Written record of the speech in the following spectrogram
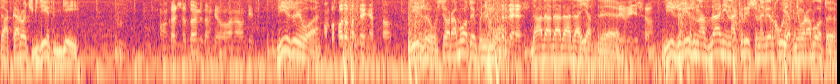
Так, короче, где этот гей? Он, короче, в доме там, где Вована убит. Вижу его. Он, походу, последний остался. Вижу его. Все, работаю по нему. стреляешь? Да, да, да, да, да, я Ты стреляю. видишь его? Вижу, вижу на здании, на крыше, наверху, я по нему работаю.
